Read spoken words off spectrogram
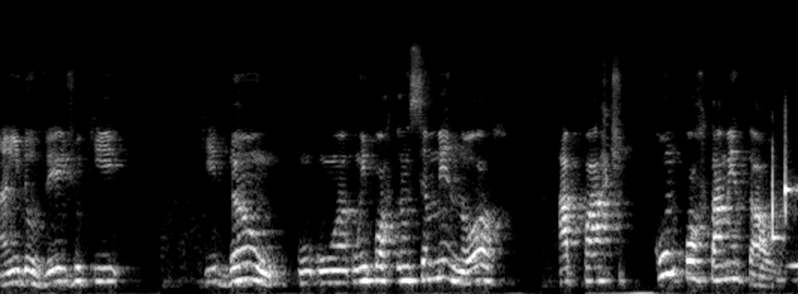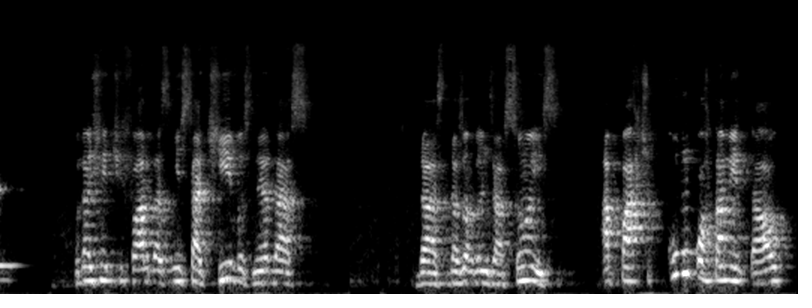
ainda eu vejo que, que dão uma, uma importância menor à parte comportamental. Quando a gente fala das iniciativas, né, das, das, das organizações, a parte comportamental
